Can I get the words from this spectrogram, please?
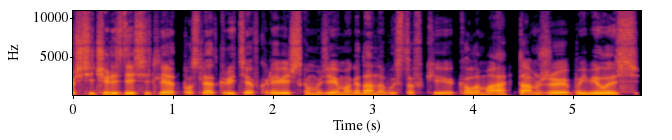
Почти через 10 лет после открытия в Краеведческом музее Магадана выставки Колыма, там же появилась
